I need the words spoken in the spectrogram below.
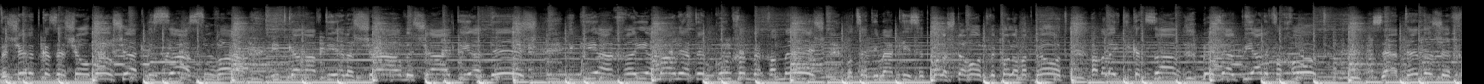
ושלט כזה שאומר שהכניסה אסורה. התקרבתי אל השער ושאלתי עדש הגיע האחראי אמר לי אתם כולכם בחמש. הוצאתי מהכיס את כל השטרות וכל המטבעות אבל הייתי קצר באיזה אלפייה לפחות. זה הטנדר שלך?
